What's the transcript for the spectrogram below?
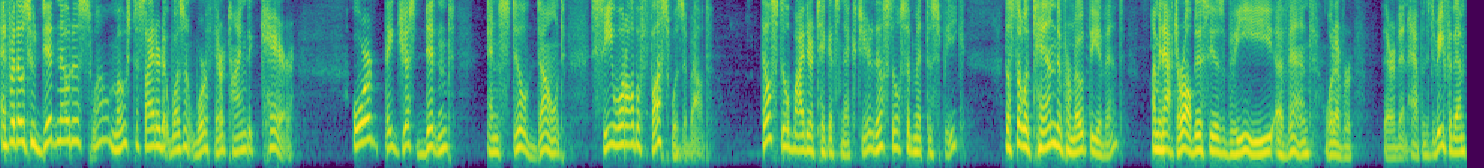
And for those who did notice, well, most decided it wasn't worth their time to care. Or they just didn't, and still don't, see what all the fuss was about. They'll still buy their tickets next year, they'll still submit to speak, they'll still attend and promote the event. I mean, after all, this is the event, whatever their event happens to be for them,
